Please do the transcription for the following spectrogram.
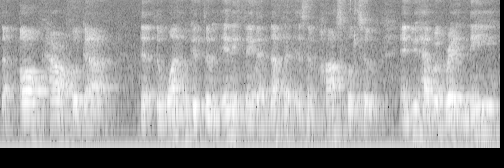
the all-powerful God, the, the one who can do anything that nothing is impossible to, and you have a great need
